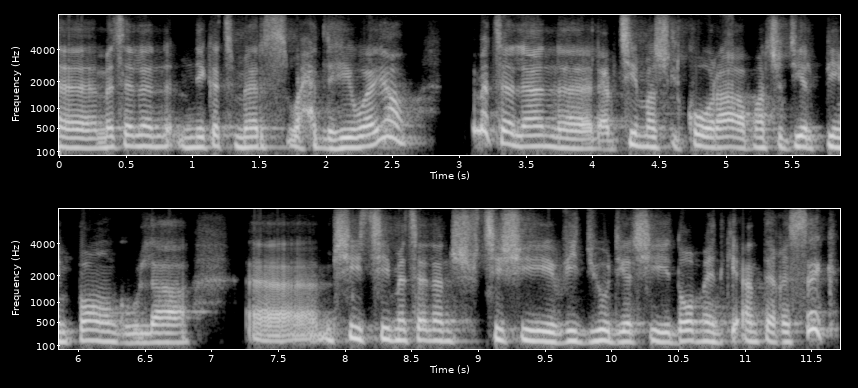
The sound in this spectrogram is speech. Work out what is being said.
آه، مثلا ملي كتمارس واحد الهواية مثلا آه، لعبتي ماتش الكره ماتش ديال ping-pong ولا آه، مشيتي مثلا شفتي شي فيديو ديال شي domaine كي intéresse ك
